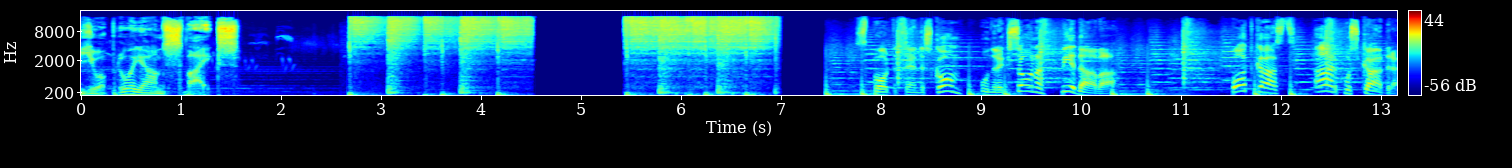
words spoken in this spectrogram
joprojām svaigs. Sporta centrs kom un Reksona piedāvā podkāsts ārpus kadra.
